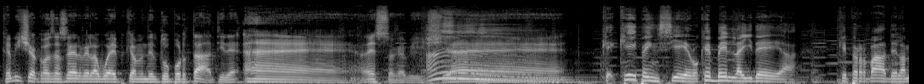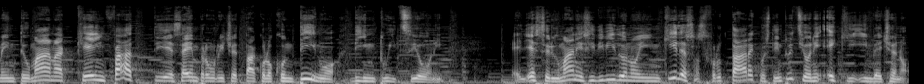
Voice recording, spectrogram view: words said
Capisci a cosa serve la webcam del tuo portatile? Eh, adesso capisci. Ah. Eh. Che, che pensiero, che bella idea che pervade la mente umana, che infatti è sempre un ricettacolo continuo di intuizioni. E gli esseri umani si dividono in chi le sa sfruttare queste intuizioni e chi invece no.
